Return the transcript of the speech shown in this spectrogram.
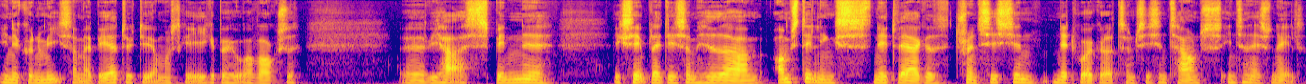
en økonomi, som er bæredygtig og måske ikke behøver at vokse. Øh, vi har spændende eksempler i det, som hedder omstillingsnetværket Transition Network eller Transition Towns internationalt,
